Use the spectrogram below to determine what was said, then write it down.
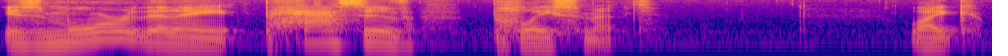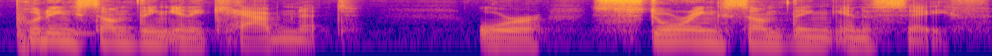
is more than a passive placement, like putting something in a cabinet or storing something in a safe.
